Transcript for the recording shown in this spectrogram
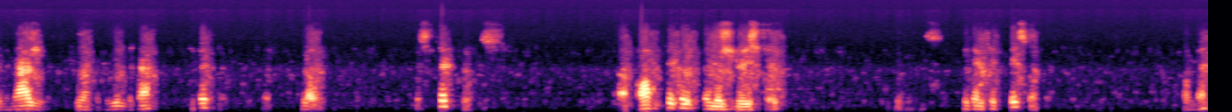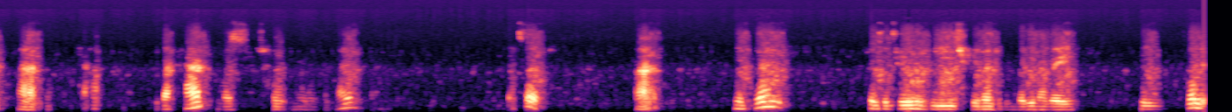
and imagine it, like a real detec- detective. No, the stick was uh, an optical imagery stick. You can take pics of it from it, and the hat was showing you the magnifying. That's it. And he went to the Juhu beach, he went to the Marina Bay, he went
